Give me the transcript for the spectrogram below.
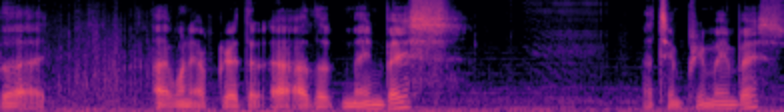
but I want to upgrade the other main base, a temporary main base.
